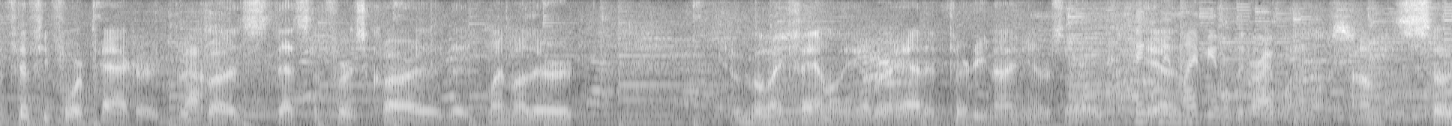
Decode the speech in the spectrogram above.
the 54 Packard, because that's the first car that my mother, my family ever had at 39 years old. I think you might be able to drive one of those. I'm so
